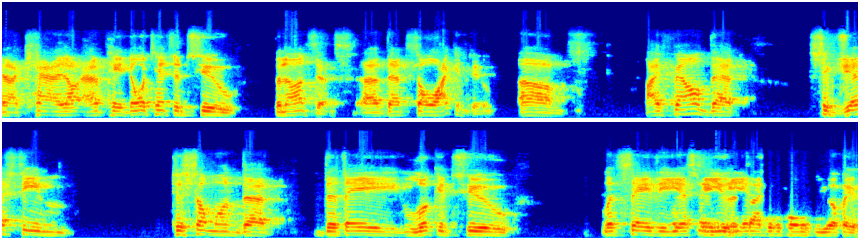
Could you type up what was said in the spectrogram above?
And I can't I, I pay no attention to the nonsense. Uh, that's all I can do. Um, I found that suggesting to someone that that they look into let's say the let's SVU, the Scientific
